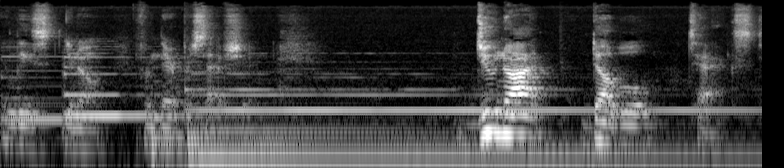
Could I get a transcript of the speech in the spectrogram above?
at least, you know, from their perception. Do not double text.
